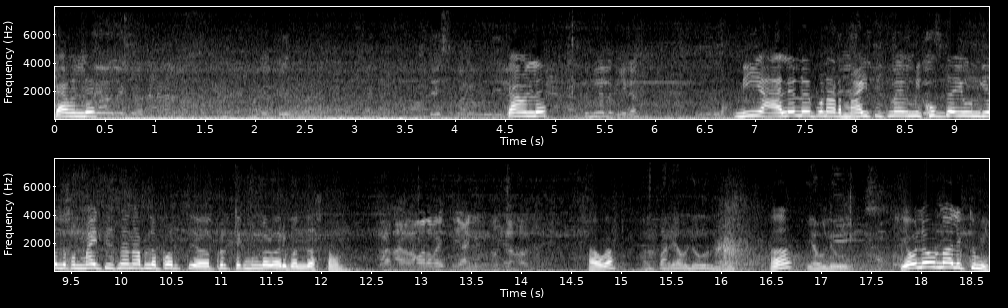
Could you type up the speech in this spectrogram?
काय म्हणले? काय म्हणले? मी आलेलो आहे पण आता माहितीच नाही मी खूपदा येऊन गेलो पण माहितीच नाही ना आपलं प्रत्ये- प्रत्येक मंगळवारी बंद असतं म्हणून. हो का? हा? येवल्यावरून आले तुम्ही?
